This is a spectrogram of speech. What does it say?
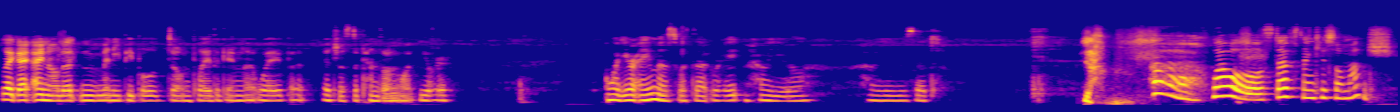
like I, I know that many people don't play the game that way, but it just depends on what your what your aim is with that, right? How you how you use it. Yeah. Ah, well, Stef, thank you so much.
